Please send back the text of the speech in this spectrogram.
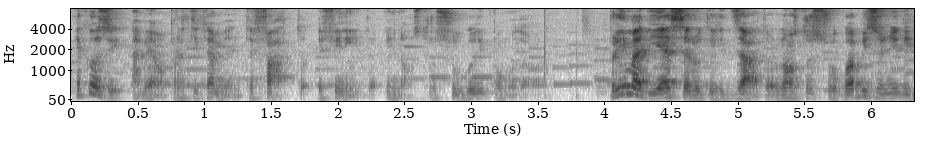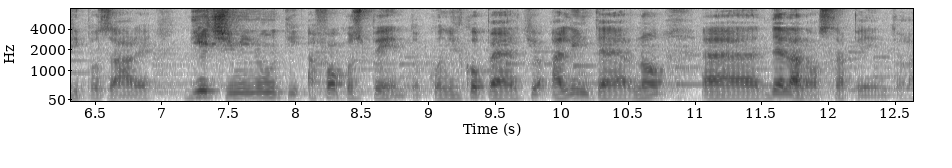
E così abbiamo praticamente fatto e finito il nostro sugo di pomodoro. Prima di essere utilizzato il nostro sugo ha bisogno di riposare 10 minuti a fuoco spento con il coperchio all'interno eh, della nostra pentola.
